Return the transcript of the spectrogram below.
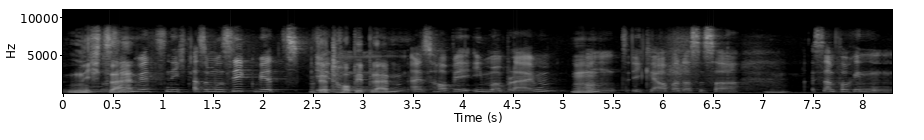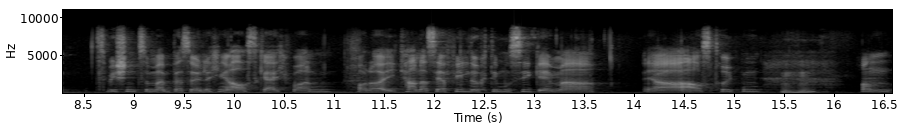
nicht Musik sein? wird es nicht. Also Musik wird's wird Hobby bleiben? Als Hobby immer bleiben. Mhm. Und ich glaube, dass es ein, mhm ist einfach inzwischen zu meinem persönlichen Ausgleich geworden. Oder ich kann auch sehr viel durch die Musik immer ja, ausdrücken. Mhm. Und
